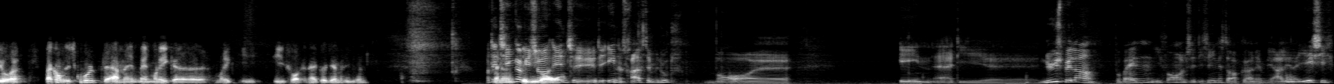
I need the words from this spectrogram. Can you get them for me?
det var, der kom lidt skuld der, men, men må ikke, øh, må ikke de, de får den her kørt hjem alligevel. Og det Men, øh, tænker det vi så over. ind til det 31. minut, hvor øh, en af de øh, nye spillere på banen i forhold til de seneste opgør, nemlig Arlena Jesi,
